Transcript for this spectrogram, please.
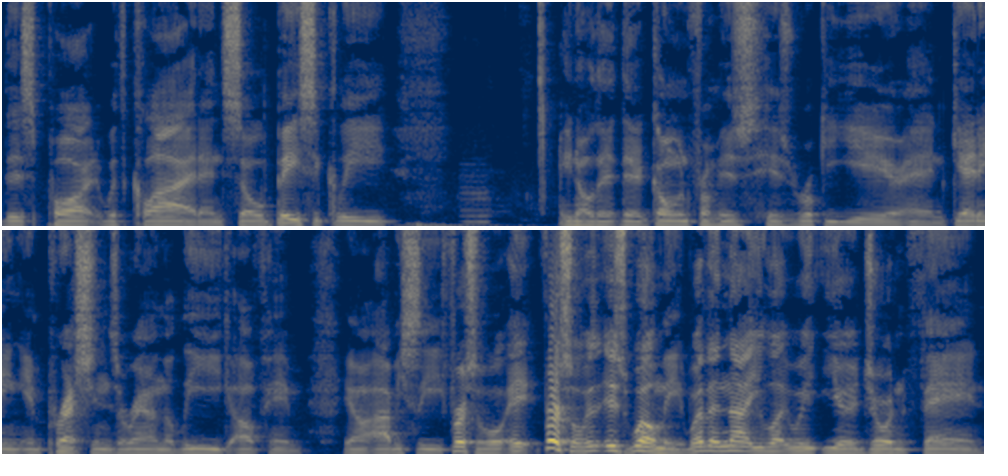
this part with Clyde, and so basically, you know, they're they're going from his his rookie year and getting impressions around the league of him. You know, obviously, first of all, it, first of all, it's, well made. Whether or not you like you're a Jordan fan,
